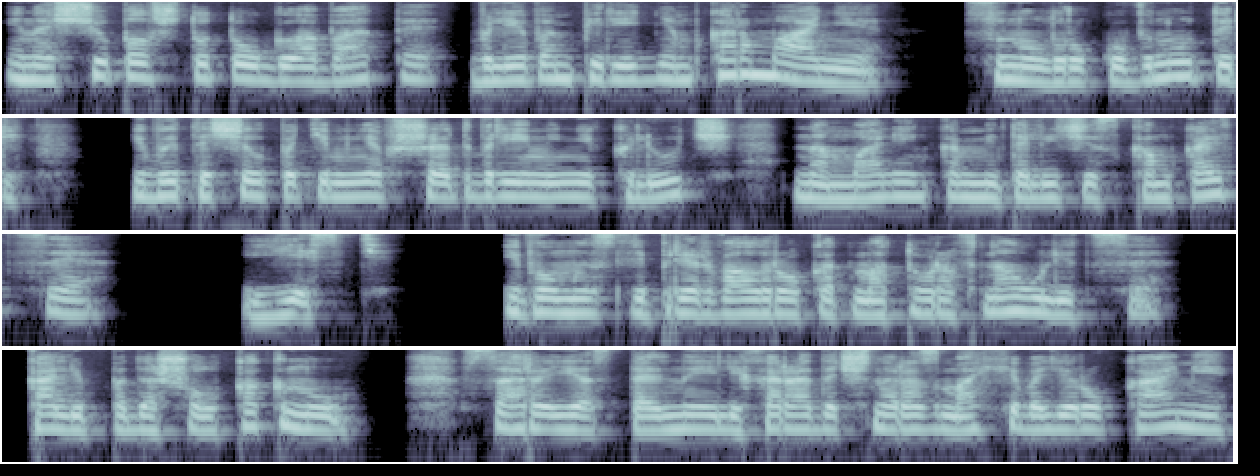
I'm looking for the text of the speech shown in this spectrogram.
и нащупал что-то угловатое в левом переднем кармане, сунул руку внутрь и вытащил потемневший от времени ключ на маленьком металлическом кольце. Есть. Его мысли прервал рокот моторов на улице. Калиб подошел к окну. Сара и остальные лихорадочно размахивали руками,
